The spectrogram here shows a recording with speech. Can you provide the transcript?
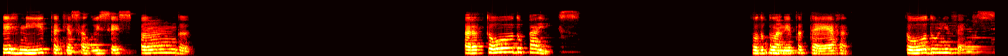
Permita que essa luz se expanda para todo o país, todo o planeta Terra, todo o universo.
